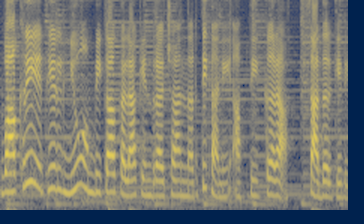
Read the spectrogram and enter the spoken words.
वाखरी येथील न्यू अंबिका कला केंद्राच्या नर्तिकांनी आपली करा सादर केली.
